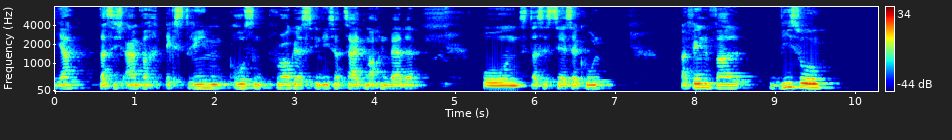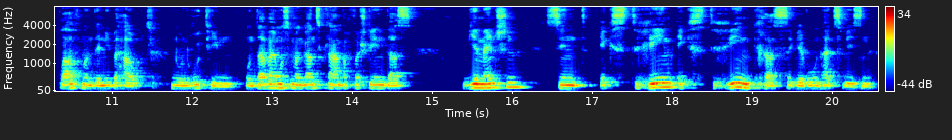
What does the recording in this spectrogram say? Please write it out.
ja, dass ich einfach extrem großen Progress in dieser Zeit machen werde und das ist sehr, sehr cool. Auf jeden Fall, wieso braucht man denn überhaupt nun Routinen? Und dabei muss man ganz klar einfach verstehen, dass wir Menschen sind extrem, extrem krasse Gewohnheitswesen.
